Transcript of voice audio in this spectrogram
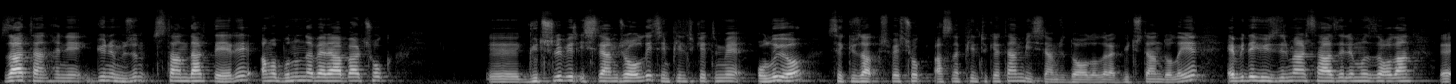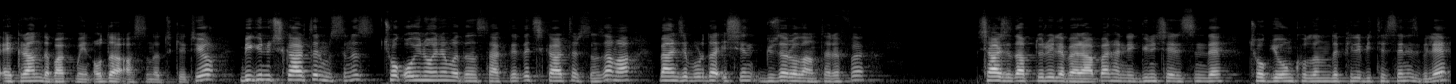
zaten hani günümüzün standart değeri ama bununla beraber çok e, güçlü bir işlemci olduğu için pil tüketimi oluyor. 865 çok aslında pil tüketen bir işlemci doğal olarak güçten dolayı. E bir de 120 Hz tazelim hızı olan e, ekran da bakmayın o da aslında tüketiyor. Bir günü çıkartır mısınız? Çok oyun oynamadığınız takdirde çıkartırsınız ama bence burada işin güzel olan tarafı şarj adaptörüyle beraber hani gün içerisinde çok yoğun kullanımda pili bitirseniz bile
